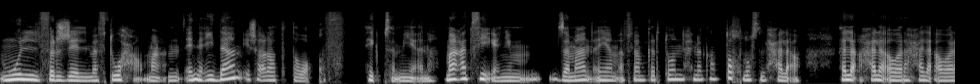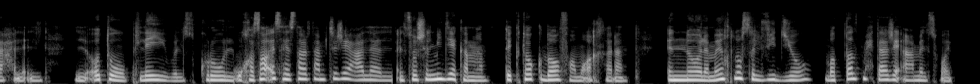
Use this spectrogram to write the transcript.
مو الفرجة المفتوحة مع انعدام إشارات التوقف هيك بسميها أنا. ما عاد في يعني زمان أيام أفلام كرتون نحن كانت تخلص الحلقة. هلأ حلقة ورا حلقة ورا حلقة ال auto play وال scroll وخصائص هي صارت عم تجي على ال social media كمان. تيك توك ضافها مؤخرا. إنه لما يخلص الفيديو بطلت محتاجة أعمل swipe.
